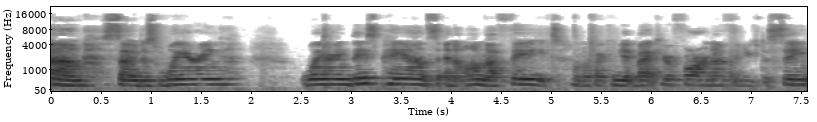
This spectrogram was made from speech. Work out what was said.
um, so just wearing wearing these pants and on my feet, I don't know if I can get back here far enough for you to see.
